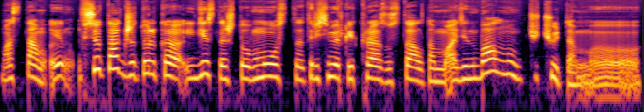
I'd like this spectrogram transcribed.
мостам. Все так же, только единственное, что мост Три Семерки к Разу стал там один балл, ну, чуть-чуть там,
